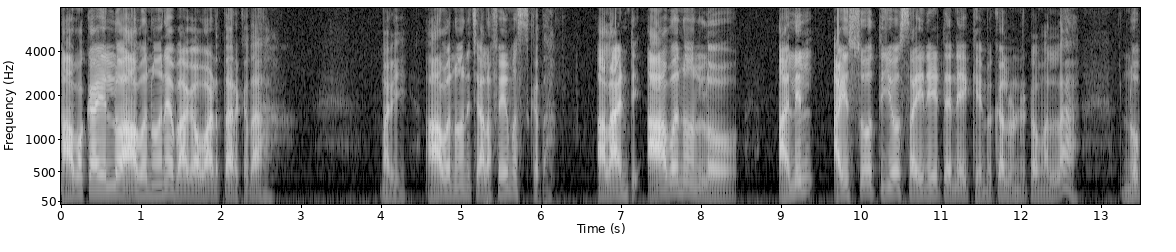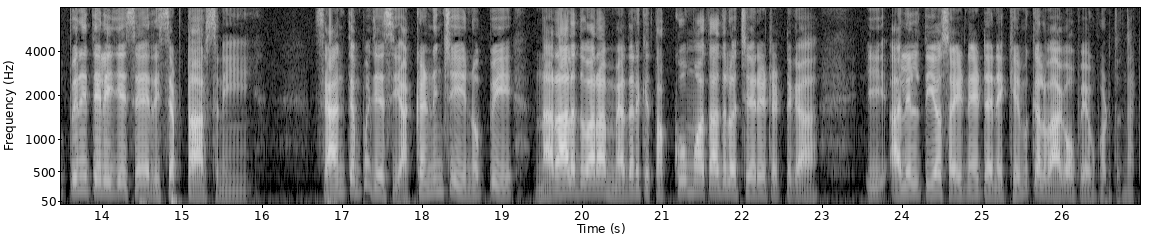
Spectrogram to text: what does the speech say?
ఆవకాయల్లో ఆవ నూనె బాగా వాడతారు కదా. మరి ఆవ నూనె చాలా ఫేమస్ కదా. అలాంటి ఆవ నూనెలో అలిల్ ఐసోథియోసైనేట్ అనే కెమికల్ ఉండటం వల్ల నొప్పిని తెలియజేసే రిసెప్టార్స్ని శాంతింపజేసి అక్కడి నుంచి నొప్పి నరాల ద్వారా మెదడుకి తక్కువ మోతాదులో చేరేటట్టుగా ఈ అలిల్ థియోసైనేట్ అనే కెమికల్ బాగా ఉపయోగపడుతుందట.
